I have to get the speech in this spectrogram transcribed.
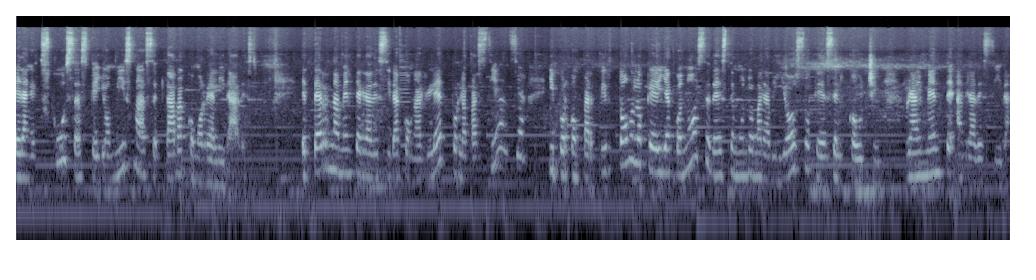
eran excusas que yo misma aceptaba como realidades. Eternamente agradecida con Arlette por la paciencia y por compartir todo lo que ella conoce de este mundo maravilloso que es el coaching. Realmente agradecida.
